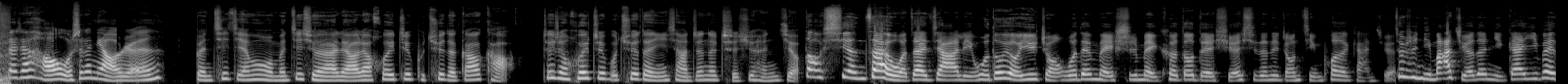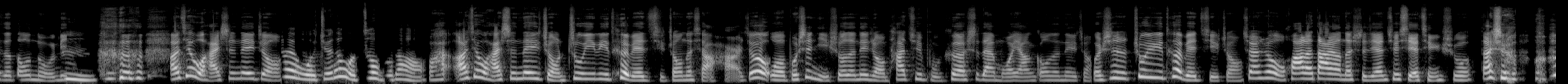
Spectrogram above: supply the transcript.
大家好，我是个鸟人。本期节目我们继续来聊聊挥之不去的高考。这种挥之不去的影响真的持续很久，到现在我在家里，我都有一种我得每时每刻都得学习的那种紧迫的感觉。就是你妈觉得你该一辈子都努力，嗯，而且我还是那种，对我觉得我做不到，我还而且我还是那种注意力特别集中的小孩儿。就我不是你说的那种，他去补课是在磨洋工的那种，我是注意力特别集中。虽然说我花了大量的时间去写情书，但是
